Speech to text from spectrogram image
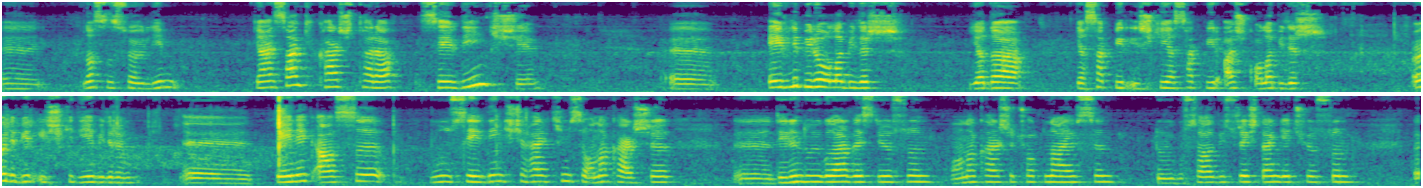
e, nasıl söyleyeyim yani sanki karşı taraf sevdiğin kişi e, evli biri olabilir ya da yasak bir ilişki, yasak bir aşk olabilir. Öyle bir ilişki diyebilirim. E, değnek ağası bu sevdiğin kişi her kimse ona karşı e, derin duygular besliyorsun. Ona karşı çok naifsin. Duygusal bir süreçten geçiyorsun. E,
